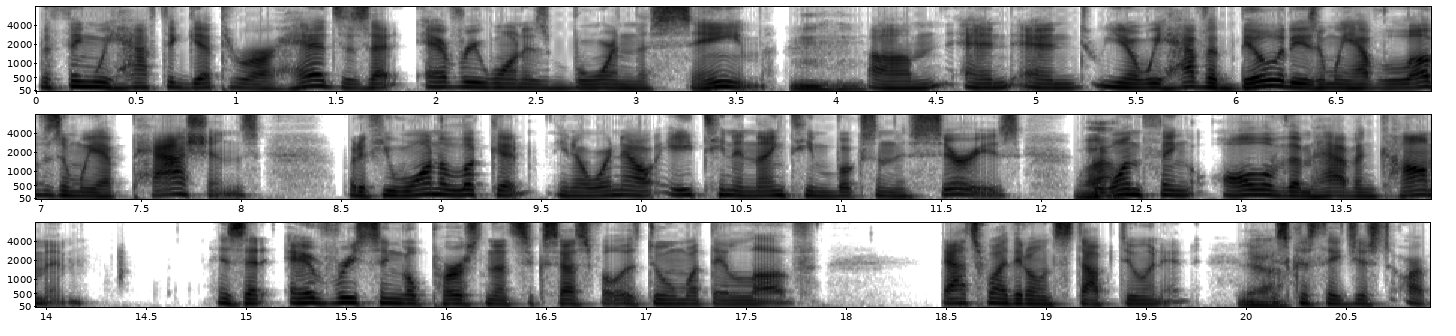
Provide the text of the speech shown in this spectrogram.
the thing we have to get through our heads is that everyone is born the same. Mhm. Um, and and you know, we have abilities and we have loves and we have passions. But if you want to look at, you know, we're now 18 and 19 books in this series. Wow. The one thing all of them have in common is that every single person that's successful is doing what they love. That's why they don't stop doing it. Yeah. It's because they just are,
